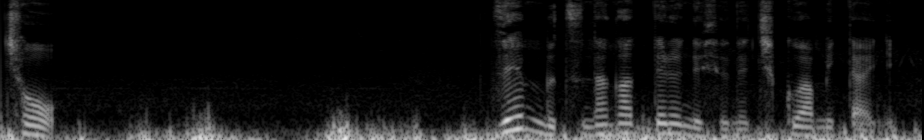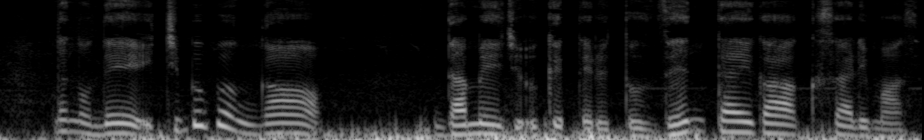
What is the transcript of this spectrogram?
腸全部つながってるんですよねちくわみたいに。なので一部分がダメージ受けてると全体が腐ります。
